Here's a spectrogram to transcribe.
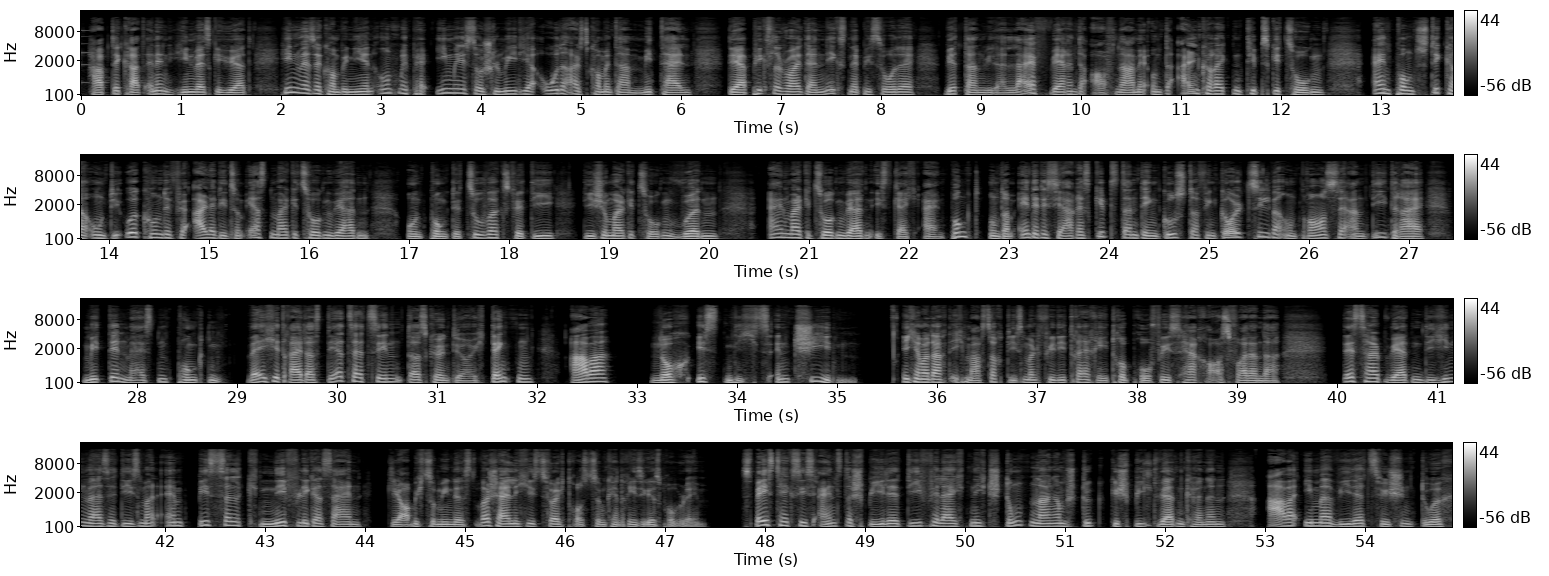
Habt ihr gerade einen Hinweis gehört? Hinweise kombinieren und mir per E-Mail, Social Media oder als Kommentar mitteilen. Der Pixel Royal der nächsten Episode wird dann wieder live während der Aufnahme unter allen korrekten Tipps gezogen. Ein Punkt Sticker und die Urkunde für alle, die zum ersten Mal gezogen werden und Punkte Zuwachs für die, die schon mal gezogen wurden. Einmal gezogen werden ist gleich ein Punkt und am Ende des Jahres gibt's dann den Gustav in Gold, Silber und Bronze an die drei mit den meisten Punkten. Welche drei das derzeit sind, das könnt ihr euch denken, aber noch ist nichts entschieden. Ich habe mir gedacht, ich mache es auch diesmal für die drei Retro-Profis herausfordernder. Deshalb werden die Hinweise diesmal ein bisschen kniffliger sein, glaube ich zumindest. Wahrscheinlich ist es für euch trotzdem kein riesiges Problem. Space Taxi ist eins der Spiele, die vielleicht nicht stundenlang am Stück gespielt werden können, aber immer wieder zwischendurch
